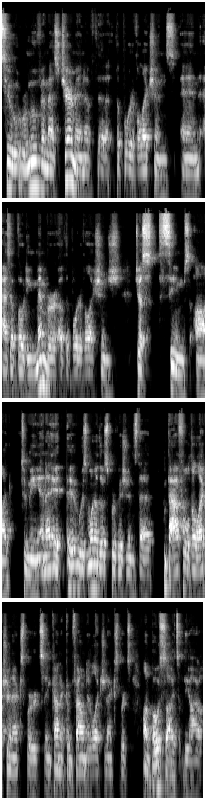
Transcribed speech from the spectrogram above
to remove him as chairman of the, the Board of Elections and as a voting member of the Board of Elections just seems odd to me. And it, it was one of those provisions that baffled election experts and kind of confounded election experts on both sides of the aisle.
